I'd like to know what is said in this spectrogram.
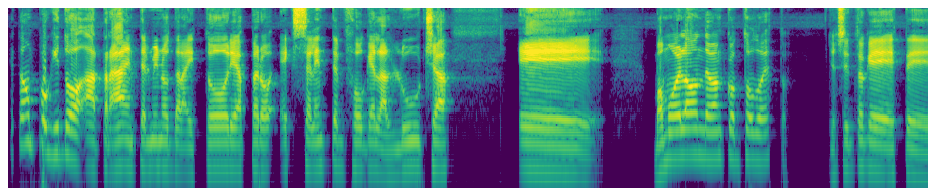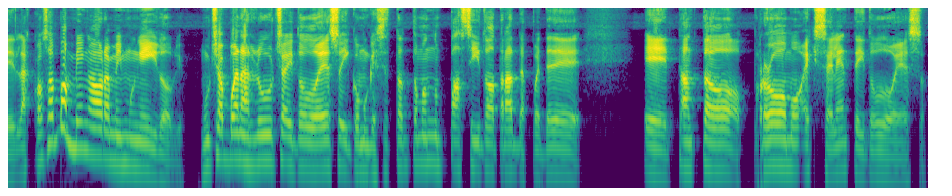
Está un poquito atrás en términos de la historia, pero excelente enfoque en las luchas. Eh, vamos a ver a dónde van con todo esto. Yo siento que este, las cosas van bien ahora mismo en AEW. Muchas buenas luchas y todo eso. Y como que se están tomando un pasito atrás después de eh, tantos promos excelentes y todo eso.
